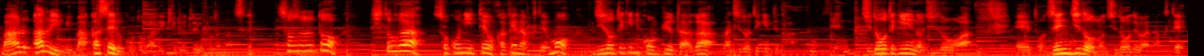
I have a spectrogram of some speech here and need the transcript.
まあ、ある、ある意味任せることができるということなんですね。そうすると、人がそこに手をかけなくても、自動的にコンピューターが、まあ、自動的にというか、自動的にの自動は、えーと、全自動の自動ではなくて、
